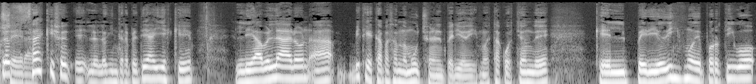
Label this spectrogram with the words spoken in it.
grosera. ¿Sabes que yo eh, lo, lo que interpreté ahí es que le hablaron a. Viste que está pasando mucho en el periodismo, esta cuestión de que el periodismo deportivo.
